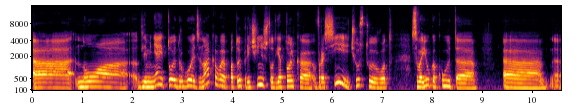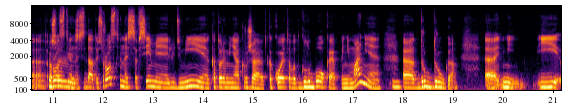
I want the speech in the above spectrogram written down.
А, но для меня и то, и другое одинаковое по той причине, что я только в России чувствую вот свою какую-то а, э, родственность, да, то есть родственность со всеми людьми, которые меня окружают, какое-то вот глубокое понимание э, друг друга. Э, не- и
